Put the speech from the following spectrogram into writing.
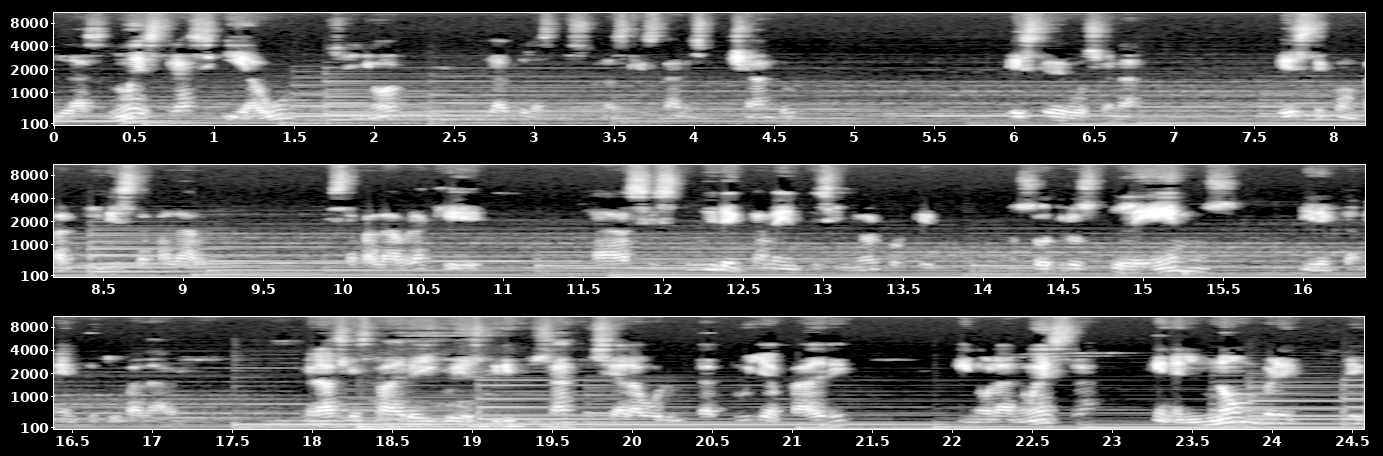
las nuestras y aún, Señor, las de las personas que están escuchando este devocional, este compartir esta palabra, esta palabra que la haces tú directamente, Señor, porque nosotros leemos directamente tu palabra. Gracias, Padre, Hijo y Espíritu Santo, sea la voluntad tuya, Padre, y no la nuestra, en el nombre de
